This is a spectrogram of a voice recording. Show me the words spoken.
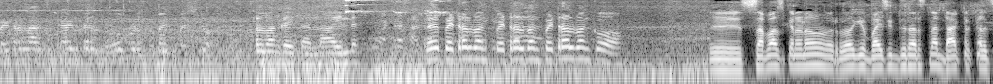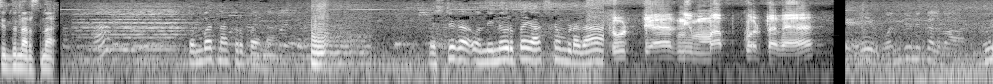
ಪೆಟ್ರೋಲ್ ಹಾಕ್ಸ್ಕೊಂಡು ಹೋಗ್ಬಿಡ್ಬೇಕು ಫಸ್ಟು ಪೆಟ್ರೋಲ್ ಬಂಕ್ ಐತಲ್ಲ ಇಲ್ಲೇ. Petrol bunk petrol bunk petrol bunk. ಸಭಾಸ್ ಕನ್ನಡ ರೋಗಿ ಬಯಸಿದ್ದು ನರ್ಸ್ನ ಡಾಕ್ಟರ್ ಕಳಿಸಿದ್ದು ನರ್ಸ್ನ. ತೊಂಬತ್ನಾಲ್ಕು ರೂಪಾಯಿನ? ಎಷ್ಟು ಒಂದು ಇನ್ನೂರು ರೂಪಾಯಿ ಹಾಕ್ಸ್ಕೊಂಬಿಡೋದಾ? ನಿಮ್ಮ ಅಪ್ಪ ಕೊಡ್ತಾನೆ? ಹ್ಞೂ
